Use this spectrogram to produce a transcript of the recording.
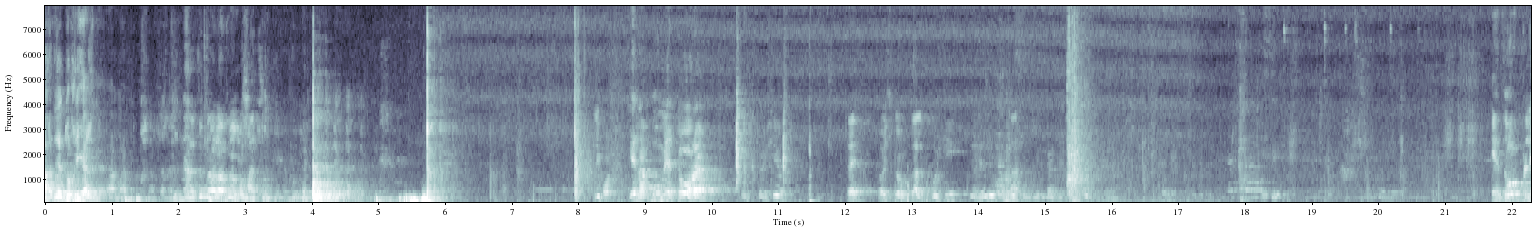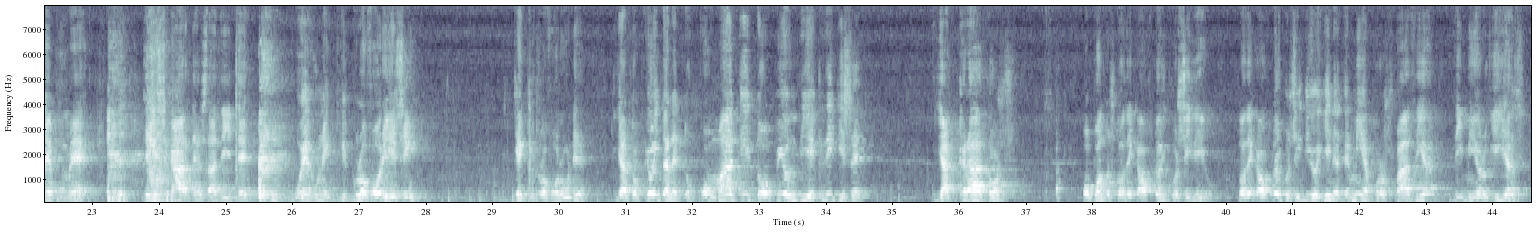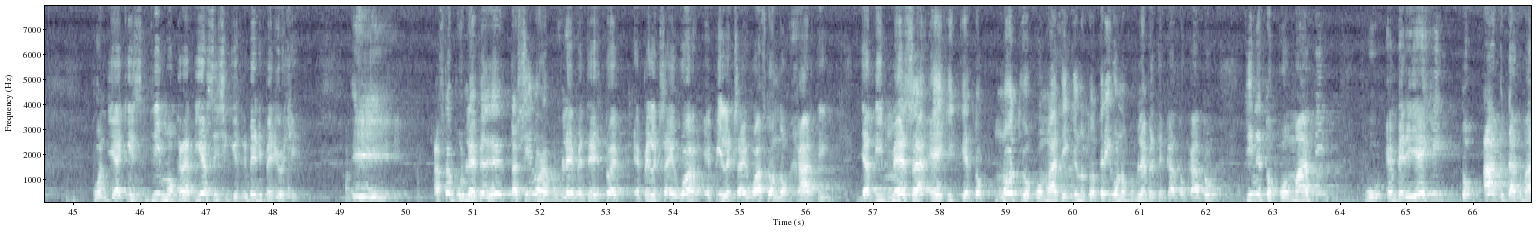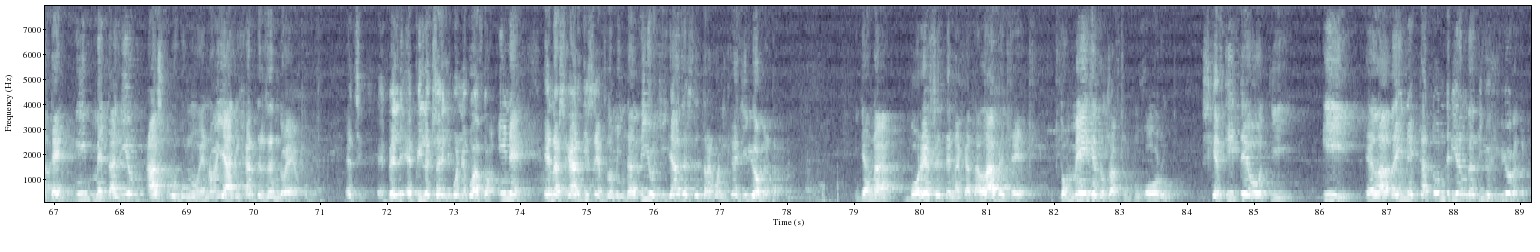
Α, δεν το χρειάζεται. Να δούμε Λοιπόν, και να μπούμε τώρα... Ε, όχι το βγάλε. Εδώ βλέπουμε τρεις κάρτες θα δείτε που έχουν κυκλοφορήσει και κυκλοφορούν για το ποιο ήταν το κομμάτι το οποίο διεκδίκησε για κράτος ο Πόντος το 1822. Το 1822 γίνεται μία προσπάθεια δημιουργίας ποντιακής δημοκρατίας στη συγκεκριμένη περιοχή. Η... Αυτό που βλέπετε, τα σύνορα που βλέπετε, το επέλεξα εγώ, επίλεξα εγώ αυτόν τον χάρτη, γιατί μέσα έχει και το νότιο κομμάτι, εκείνο το τρίγωνο που βλέπετε κάτω-κάτω, και είναι το κομμάτι που εμπεριέχει το Αγνταγματέν ή μεταλλίων άσπρου βουνού, ενώ οι άλλοι χάρτες δεν το έχουν. Έτσι. Επίλεξα λοιπόν εγώ αυτό. Είναι ένας χάρτης 72.000 τετραγωνικά χιλιόμετρα. Για να μπορέσετε να καταλάβετε το μέγεθος αυτού του χώρου, σκεφτείτε ότι η Ελλάδα είναι 132 χιλιόμετρα.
